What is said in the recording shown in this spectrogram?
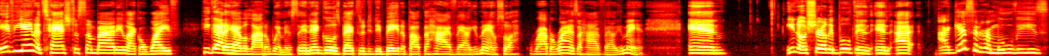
if he ain't attached to somebody like a wife, he got to have a lot of women. So, and that goes back to the debate about the high value man. So Robert Ryan's a high value man. And, you know, Shirley Booth and, and I, I guess in her movies,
